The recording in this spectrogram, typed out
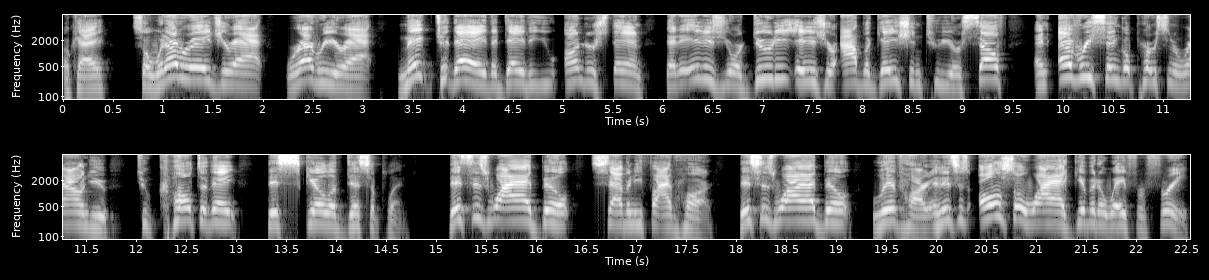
Okay? So, whatever age you're at, wherever you're at, make today the day that you understand that it is your duty, it is your obligation to yourself and every single person around you to cultivate this skill of discipline. This is why I built 75 Hard. This is why I built Live Hard. And this is also why I give it away for free.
